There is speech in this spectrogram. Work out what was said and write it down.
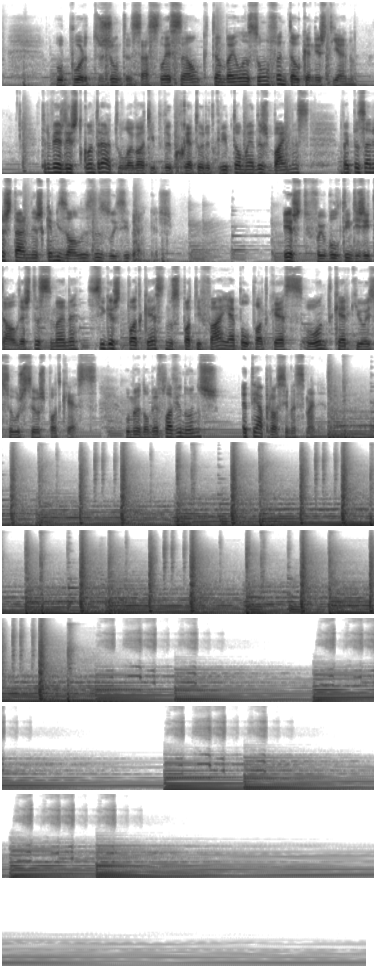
O Porto junta-se à seleção que também lançou um fan token este ano. Através deste contrato, o logótipo da corretora de criptomoedas Binance vai passar a estar nas camisolas azuis e brancas. Este foi o Boletim Digital desta semana. Siga este podcast no Spotify, Apple Podcasts ou onde quer que ouça os seus podcasts. O meu nome é Flávio Nunes. Até à próxima semana.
